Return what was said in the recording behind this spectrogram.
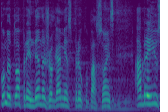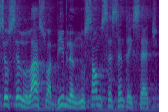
como eu estou aprendendo a jogar minhas preocupações, abre aí o seu celular, sua Bíblia, no Salmo 67.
